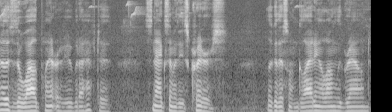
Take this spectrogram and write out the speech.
Know this is a wild plant review, but I have to snag some of these critters. Look at this one gliding along the ground.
